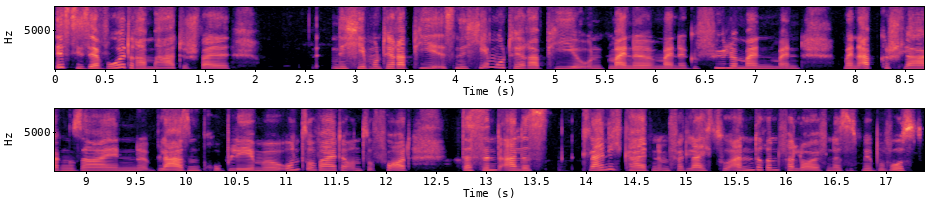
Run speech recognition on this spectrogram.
ist sie sehr wohl dramatisch, weil eine Chemotherapie ist eine Chemotherapie und meine, meine Gefühle, mein, mein, mein Abgeschlagensein, Blasenprobleme und so weiter und so fort, das sind alles Kleinigkeiten im Vergleich zu anderen Verläufen, das ist mir bewusst.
